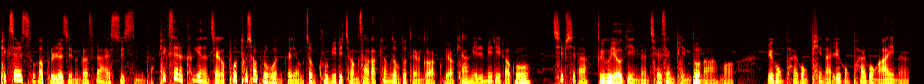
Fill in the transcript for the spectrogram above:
픽셀 수가 불려지는 것을 알 수 있습니다. 픽셀의 크기는 제가 포토샵으로 보니까 0.9mm 정사각형 정도 되는 것 같고요. 그냥 1mm라고 칩시다. 그리고 여기 있는 재생 빈도나 뭐 1080p나 1080i는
